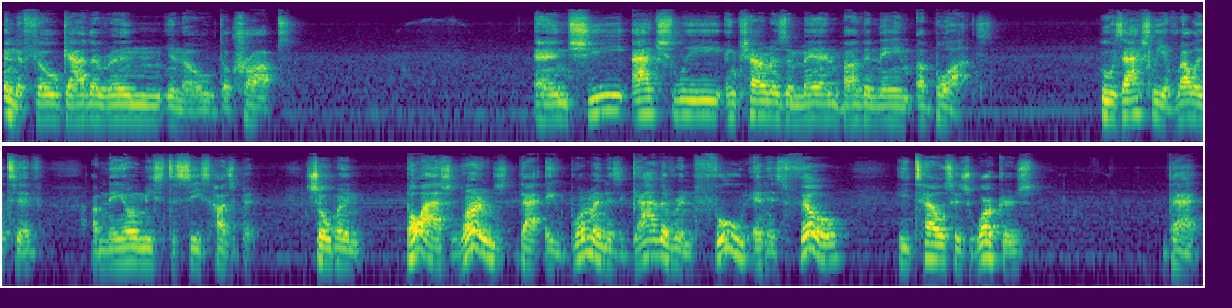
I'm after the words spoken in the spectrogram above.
in the field gathering, you know, the crops. And she actually encounters a man by the name of Boaz, who is actually a relative of Naomi's deceased husband. So when Boaz learns that a woman is gathering food in his field, he tells his workers that,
